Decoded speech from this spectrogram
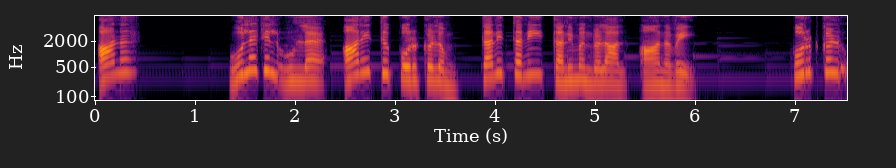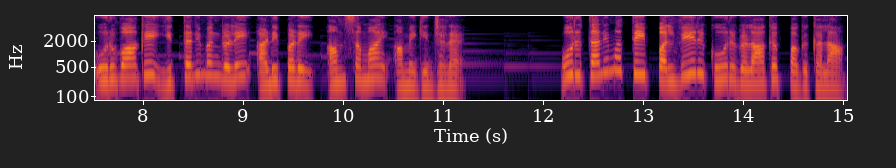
ஆன உலகில் உள்ள அனைத்து பொருட்களும் தனித்தனி தனிமங்களால் ஆனவை. பொருட்கள் உருவாக இத்தனிமங்களே அடிப்படை அம்சமாய் அமைகின்றன. ஒரு தனிமத்தை பல்வேறு கூறுகளாக பகுக்கலாம்.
